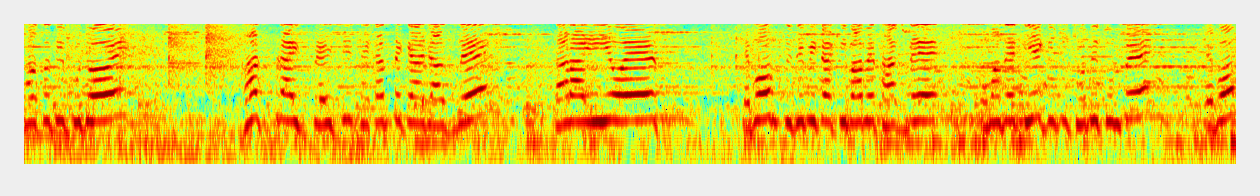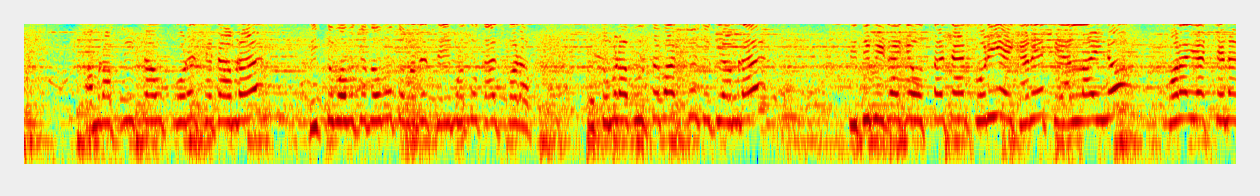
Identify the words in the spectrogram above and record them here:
সরস্বতী পুজোয় ফার্স্ট প্রাইজ পেয়েছি, সেখান থেকে আজ আসবে। তারা ইওএস এবং পৃথিবীটা কীভাবে থাকবে, তোমাদের নিয়ে কিছু ছবি তুলবে এবং আমরা প্রিন্ট আউট করে সেটা আমরা দীপ্তবাবুকে দেবো, তোমাদের সেই মতো কাজ করাবো। তো তোমরা বুঝতে পারছ যদি আমরা পৃথিবীটাকে অত্যাচার করি, এখানে পেয়ার লাইনও করা যাচ্ছে না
